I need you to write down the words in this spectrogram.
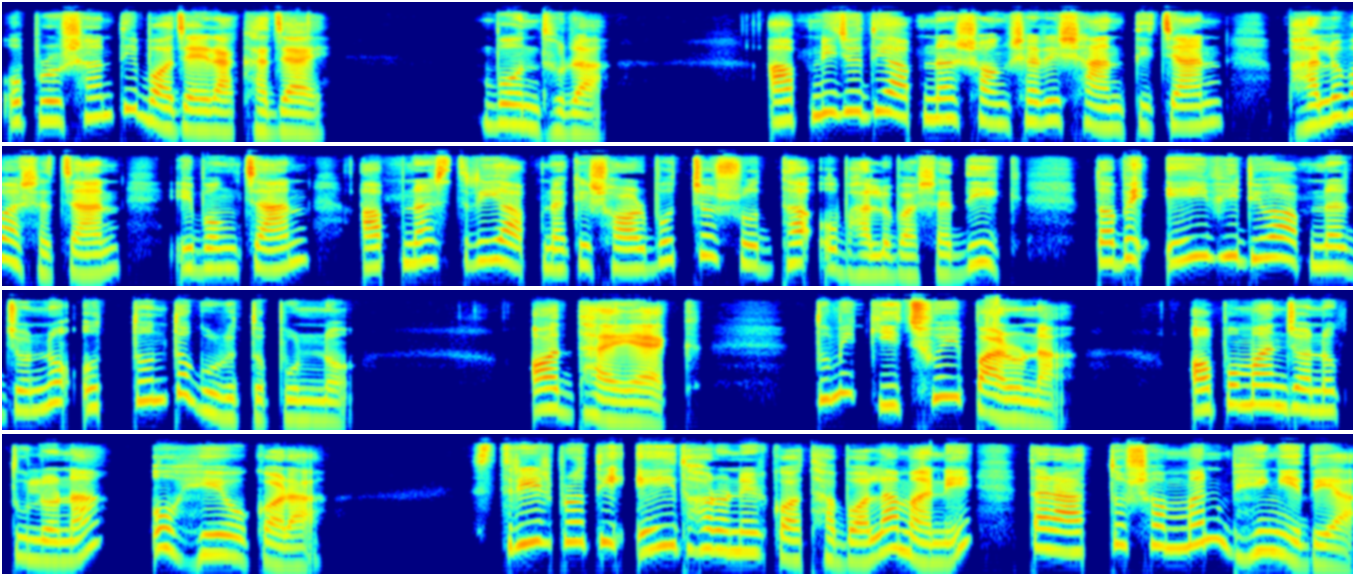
ও প্রশান্তি বজায় রাখা যায়। বন্ধুরা, আপনি যদি আপনার সংসারে শান্তি চান, ভালোবাসা চান এবং চান আপনার স্ত্রী আপনাকে সর্বোচ্চ শ্রদ্ধা ও ভালোবাসা দিক, তবে এই ভিডিও আপনার জন্য অত্যন্ত গুরুত্বপূর্ণ। অধ্যায় এক, তুমি কিছুই পারো না, অপমানজনক তুলনা ও হেয় করা। স্ত্রীর প্রতি এই ধরনের কথা বলা মানে তার আত্মসম্মান ভেঙে দেয়া।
